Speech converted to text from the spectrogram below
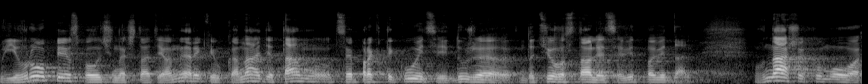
в Європі, в Сполучених Штатів Америки, в Канаді, там це практикується і дуже до цього ставляться відповідально. В наших умовах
